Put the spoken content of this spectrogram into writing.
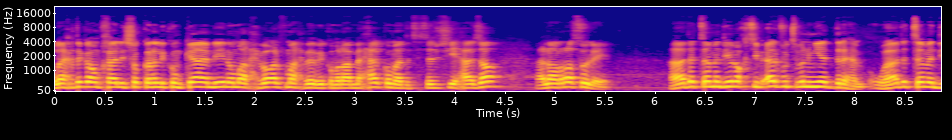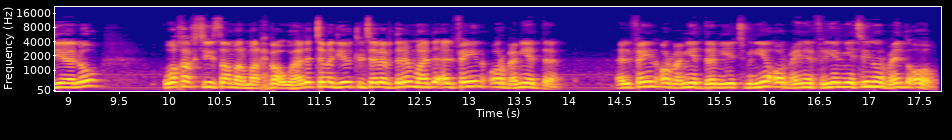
الله يحفظك أم خالد شكرا لكم كاملين ومرحبا ألف مرحبا بكم. راه محلكم هذا تحتاجوا شي حاجة على الراس والعين هذا الثمن ديالو أختي ب 1800 درهم وهذا الثمن ديالو واخا أختي سمر مرحبا. وهذا الثمن ديالو 3000 درهم وهذا 2400 درهم. 2400 درهم اللي هي 48 ألف ريال 240 الاورو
